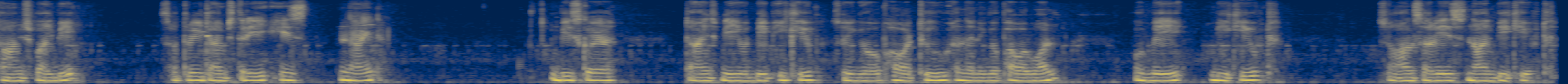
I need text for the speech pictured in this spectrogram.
times by b. So 3 times 3 is 9 b squared times b would be b cubed. So you go power 2 and then you go power 1 would be b cubed. So answer is 9b cubed.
